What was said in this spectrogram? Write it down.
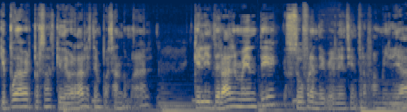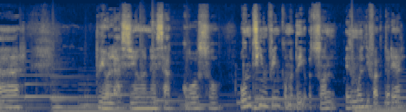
que pueda haber personas que de verdad le estén pasando mal que literalmente sufren de violencia intrafamiliar, violaciones, acoso, un sinfín, como te digo, son, es multifactorial.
